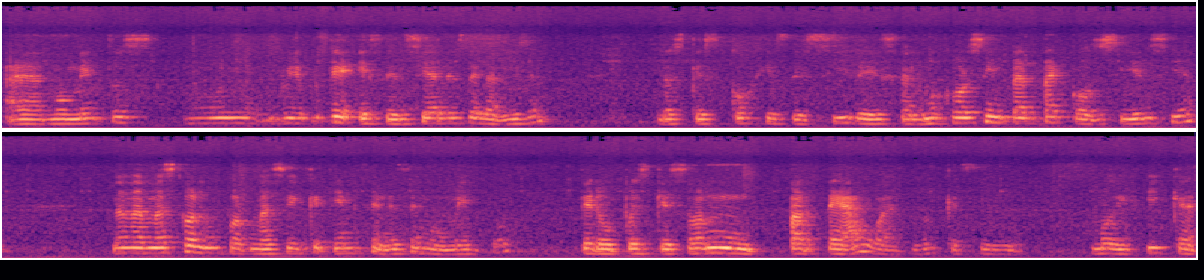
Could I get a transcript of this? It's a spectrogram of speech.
a, momentos muy, muy esenciales de la vida los que escoges, decides, a lo mejor sin tanta conciencia, nada más con información que tienes en ese momento, pero pues que son parte agua, ¿no? que sí modifican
